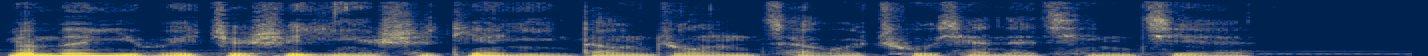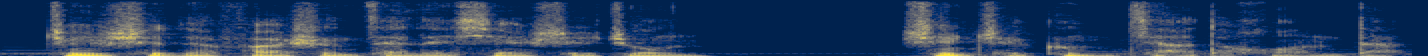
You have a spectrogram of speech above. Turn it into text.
原本以为只是影视电影当中才会出现的情节，真实的发生在了现实中，甚至更加的荒诞。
